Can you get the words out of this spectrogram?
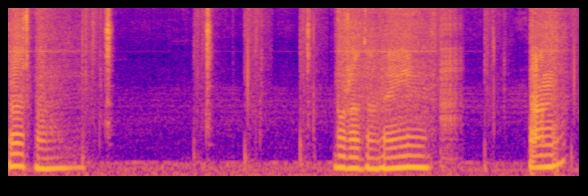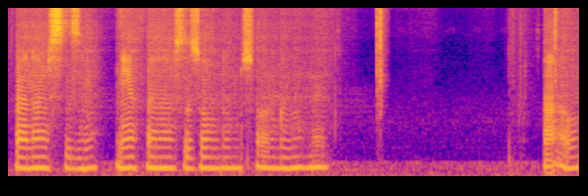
Durun. Burada değil. Ben fenersizim. Niye fenersiz olduğumu sorgulamayın. O.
